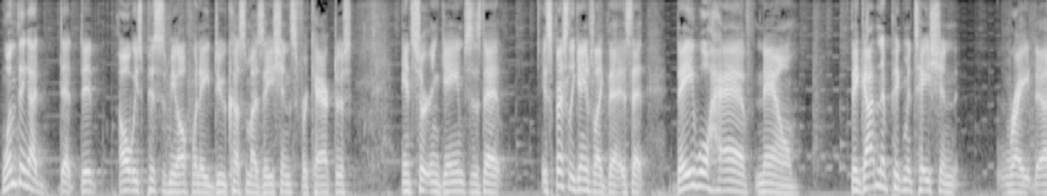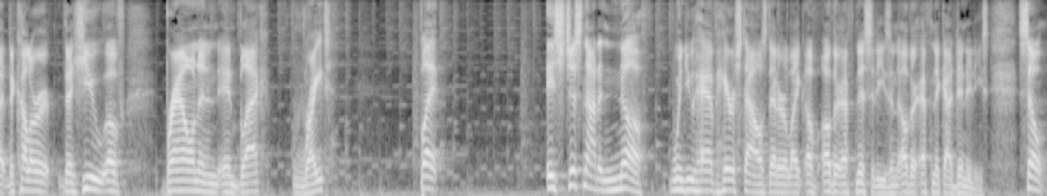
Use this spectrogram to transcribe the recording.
one thing I that did always pisses me off when they do customizations for characters in certain games is that especially games like that is that they will have now they gotten the pigmentation right, uh, the color, the hue of brown and, and black right, but it's just not enough when you have hairstyles that are like of other ethnicities and other ethnic identities. So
